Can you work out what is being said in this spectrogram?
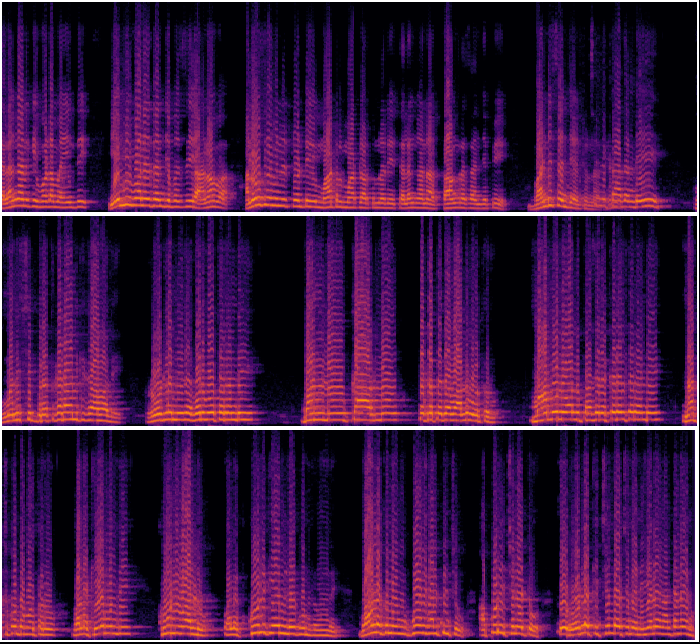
తెలంగాణకి ఇవ్వడం అయింది. ఏమి ఇవ్వలేదని చెప్పేసి అనవ అనవసరమైనటువంటి మాటలు మాట్లాడుతున్నారు ఈ తెలంగాణ కాంగ్రెస్ అని చెప్పి బండి సంజయ్ అంటున్నారు. కాదండి. మనిషి బ్రతకడానికి కావాలి. రోడ్ల మీద ఎవరు పోతారండి? బండ్లు కార్లు పెద్ద పెద్ద వాళ్ళు పోతారు. మామూలు వాళ్ళు ప్రజలు ఎక్కడ వెళ్తారండి? నడుచుకుంటూ పోతారు. వాళ్ళకి ఏముంది? కూలి వాళ్ళు. వాళ్ళకి కూలికి ఏం లేకుండా ఉంది. వాళ్ళకు నువ్వు ఉపాధి కల్పించు. అప్పుడు ఇచ్చినట్టు. నువ్వు రోడ్లకు ఇచ్చిండొచ్చు నేను ఇయ్యలేను అంటలేను.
